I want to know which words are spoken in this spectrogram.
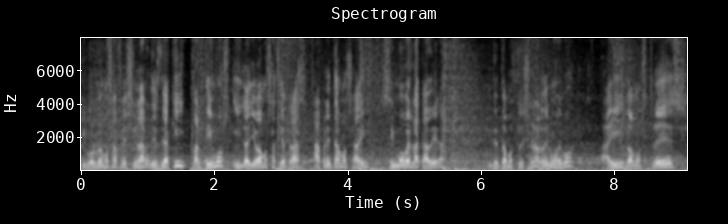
y volvemos a flexionar desde aquí, partimos y la llevamos hacia atrás, apretamos ahí, sin mover la cadera, intentamos flexionar de nuevo, ahí, vamos, tres,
